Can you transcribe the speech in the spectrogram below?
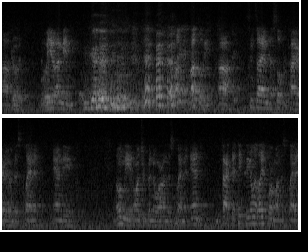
Uh, Good. Well, you, I mean, Good. Luck- Luckily, uh, since I am the sole proprietor of this planet and the only entrepreneur on this planet, and in fact, I think the only life form on this planet,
